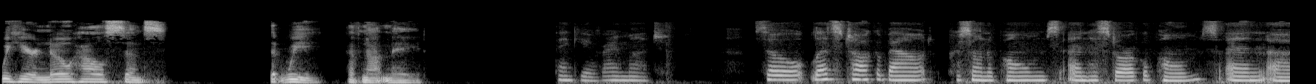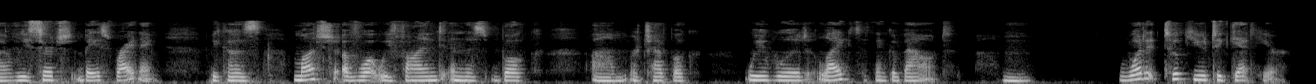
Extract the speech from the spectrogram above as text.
We hear no howl since that we have not made. Thank you very much. So let's talk about persona poems and historical poems and uh, research based writing because much of what we find in this book um, or chapbook we would like to think about um, what it took you to get here.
